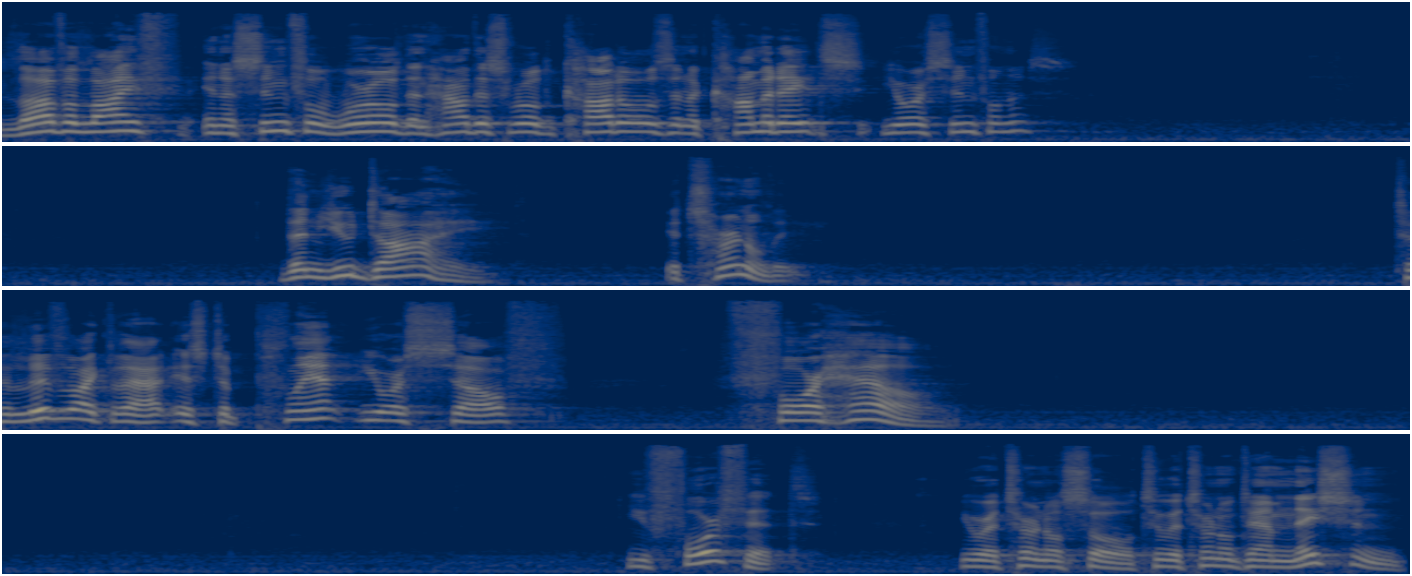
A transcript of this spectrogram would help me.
You love a life in a sinful world and how this world coddles and accommodates your sinfulness? Then you die eternally. To live like that is to plant yourself for hell. You forfeit your eternal soul to eternal damnation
